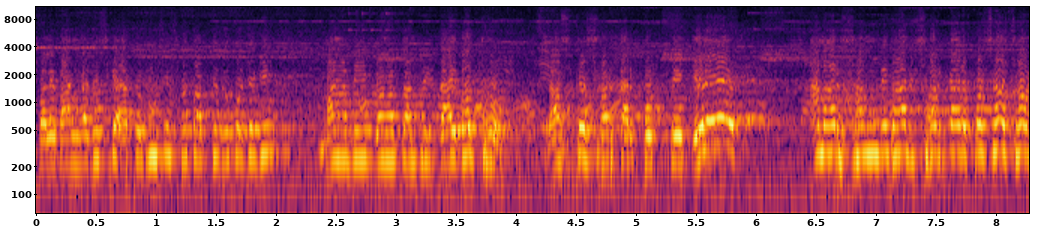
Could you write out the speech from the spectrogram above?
ফলে বাংলাদেশকে একবিংশ শতাব্দীর উপযোগী, মানবিক গণতান্ত্রিক দায়বদ্ধ রাষ্ট্র সরকার করতে গেলে আমার সংবিধান, সরকার, প্রশাসন,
